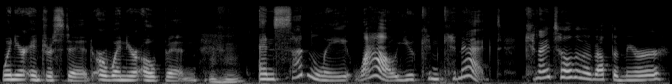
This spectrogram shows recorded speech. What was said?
when you're interested or when you're open, mm-hmm. and suddenly, wow, you can connect. Can I tell them about the mirror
